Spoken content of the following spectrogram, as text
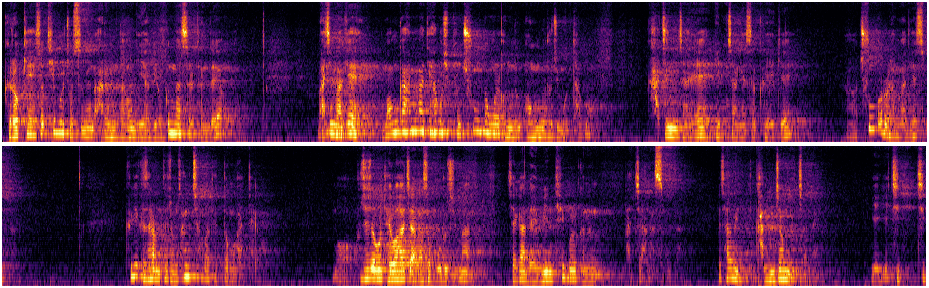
그렇게 해서 팁을 줬으면 아름다운 이야기로 끝났을 텐데요. 마지막에 뭔가 한마디 하고 싶은 충동을 억누르지 못하고 가진 자의 입장에서 그에게 어, 충고를 한마디 했습니다. 그게 그 사람한테 좀 상처가 됐던 것 같아요. 뭐 구체적으로 대화하지 않아서 모르지만 제가 내민 팁을 그는 받지 않았습니다. 사람이 감정이 있잖아요. 이게 직, 직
